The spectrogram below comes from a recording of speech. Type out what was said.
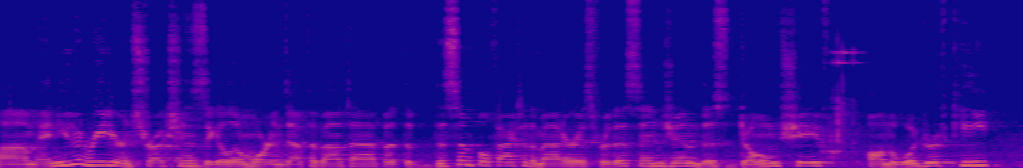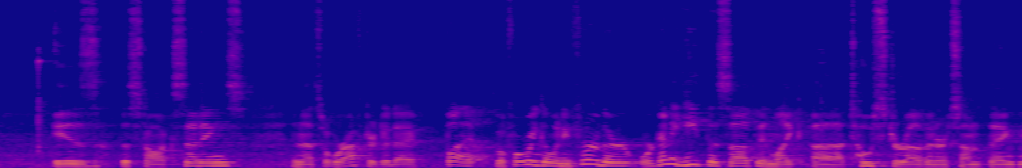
Um, and you can read your instructions to get a little more in depth about that, but the, the simple fact of the matter is for this engine, this dome shape on the Woodruff key is the stock settings and that's what we're after today. But before we go any further, we're gonna heat this up in like a toaster oven or something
